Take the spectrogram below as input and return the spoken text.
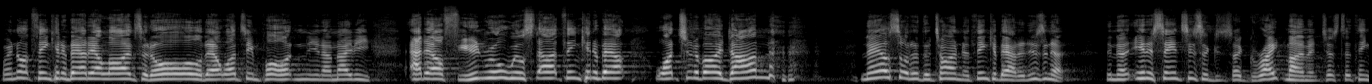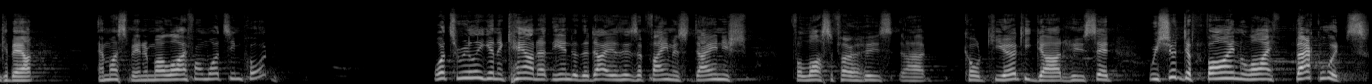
We're not thinking about our lives at all, about what's important. You know, maybe at our funeral we'll start thinking about what should have I done. Now's sort of the time to think about it, isn't it? In a, in a sense, a great moment just to think about am I spending my life on what's important? What's really going to count at the end of the day? There's a famous Danish philosopher who's uh, called Kierkegaard who said we should define life backwards.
